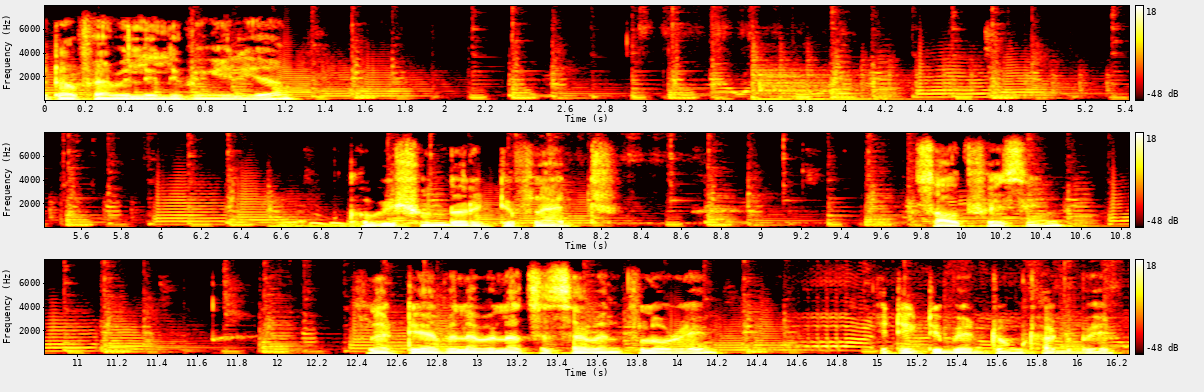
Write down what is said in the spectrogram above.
এটা ফ্যামিলি লিভিং এরিয়া খুবই সুন্দর একটি ফ্ল্যাট সাউথ ফেসিং ফ্ল্যাটটি অ্যাভেলেবেল আছে সেভেন ফ্লোরে এটি একটি বেডরুম থার্ড বেড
